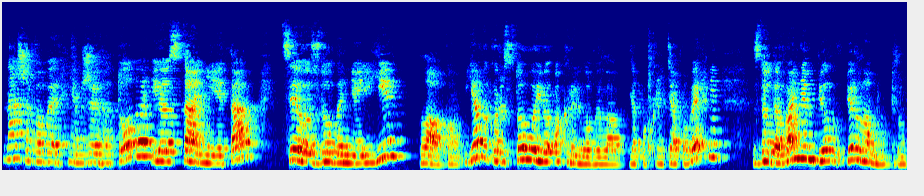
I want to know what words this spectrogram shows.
Наша поверхня вже готова, і останній етап це оздоблення її лаком. Я використовую акриловий лак для покриття поверхні з додаванням перламутру.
